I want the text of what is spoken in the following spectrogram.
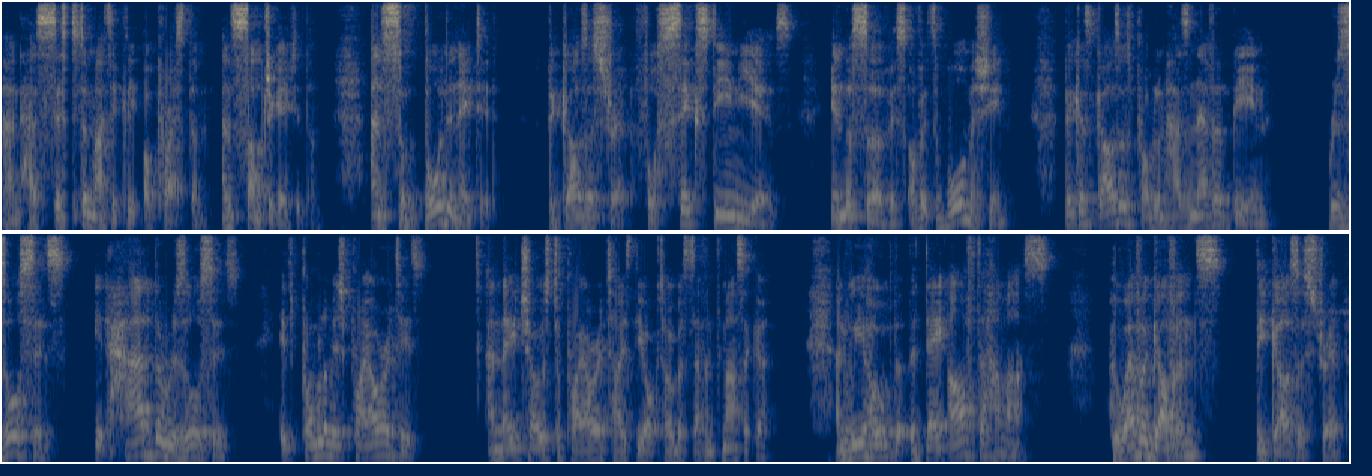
and has systematically oppressed them and subjugated them and subordinated the Gaza Strip for 16 years in the service of its war machine. Because Gaza's problem has never been resources. It had the resources. Its problem is priorities and they chose to prioritize the October 7th massacre. And we hope that the day after Hamas, whoever governs the Gaza Strip,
